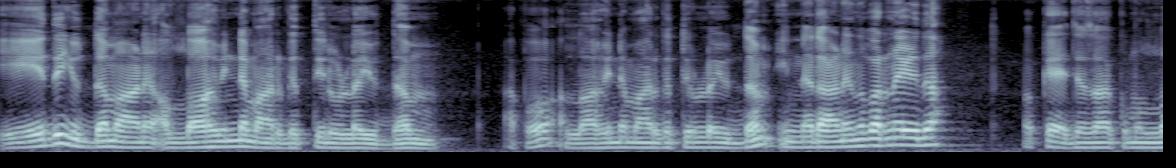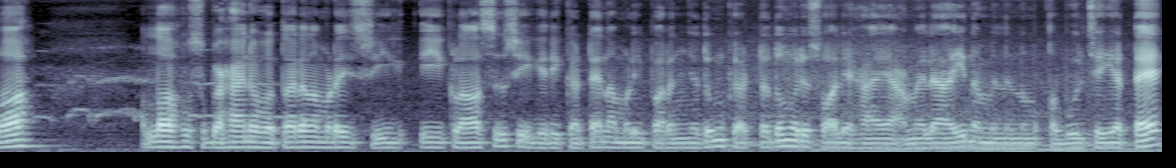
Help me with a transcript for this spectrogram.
ഏത് യുദ്ധമാണ് അള്ളാഹുവിന്റെ മാർഗത്തിലുള്ള യുദ്ധം? അപ്പോൾ അള്ളാഹുവിന്റെ മാർഗത്തിലുള്ള യുദ്ധം ഇന്നതാണ് എന്ന് പറഞ്ഞ് എഴുതുക. ഓക്കെ ജസാക്കുമുല്ലാഹ് അള്ളാഹു സുബഹാനുഹത്താല നമ്മുടെ സ്വീ ഈ ക്ലാസ് സ്വീകരിക്കട്ടെ. നമ്മൾ ഈ പറഞ്ഞതും കേട്ടതും ഒരു സ്വാലിഹായ അമലായി നമ്മിൽ നിന്നും കബൂൽ ചെയ്യട്ടെ.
